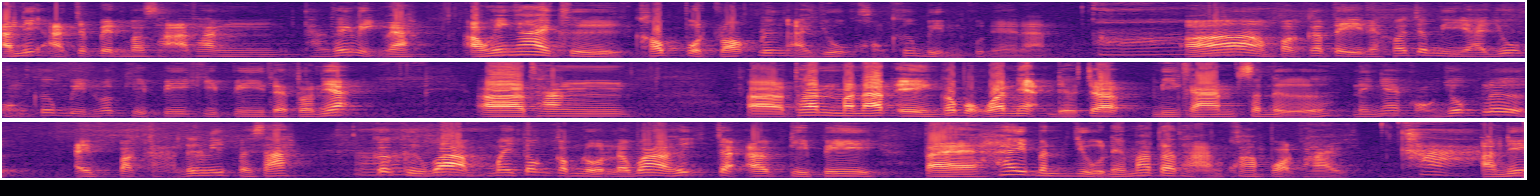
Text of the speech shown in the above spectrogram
อันนี้อาจจะเป็นภาษาทางทางเทคนิคนะ เอาง่ายๆ คือเขาปลดล็อกเรื่องอายุของเครื่องบินคุณเอนันต์อ๋ออ่าปกติเนี่ยเขาจะมีอายุของเครื่องบินว่ากี่ปีกี่ปี แต่ตัวเนี้ยอ่าทางอ่าท่านมนัสเองก็บอกว่าเนี่ยเดี๋ยวจะมีการเสนอในแง่ของยกเลิกไอ้ประกาศเรื่องนี้ไปซะอ๋อ ก็คือว่าไม่ต้องกำหนดแล้วว่าเฮ้ยจะเอากี่ปี แต่ให้มันอยู่ในมาตรฐานความปลอดภัยค่ะอันนี้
